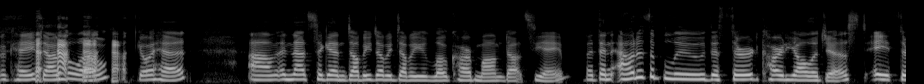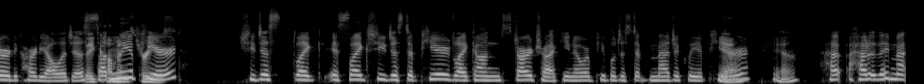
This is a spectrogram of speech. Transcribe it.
okay, down below. Go ahead. Um, and that's again www.lowcarbmom.ca. But then out of the blue, the third cardiologist, a third cardiologist, They suddenly appeared. She just like it's like she just appeared like on Star Trek, you know, where people just magically appear. Yeah. yeah. How how do they ma-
